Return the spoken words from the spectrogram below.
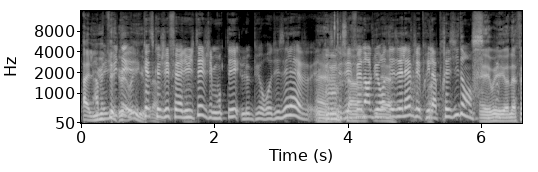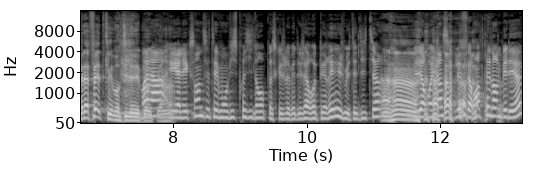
À l'UT. Qu'est-ce que j'ai fait à l'UT J'ai monté le bureau des élèves. Qu'est-ce que j'ai fait dans le bureau des élèves? J'ai pris la présidence. Et eh oui, on a fait la fête, Clémentine, à l'époque. Voilà. Hein. Et Alexandre, c'était mon vice-président parce que je l'avais déjà repéré. Et je m'étais dit, tiens, ah le meilleur moyen, c'est de le faire rentrer dans le BDE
